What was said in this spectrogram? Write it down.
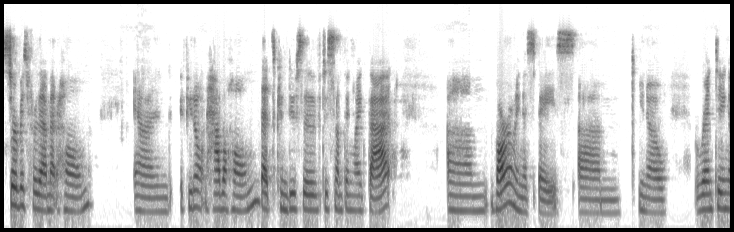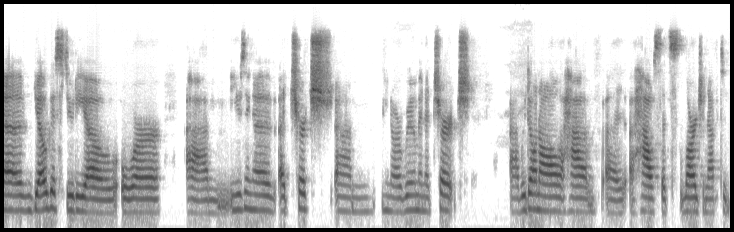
service for them at home, and if you don't have a home that's conducive to something like that, um, borrowing a space, um, you know, renting a yoga studio or um, using a, a church, um, you know, a room in a church. Uh, we don't all have a, a, house that's large enough to,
